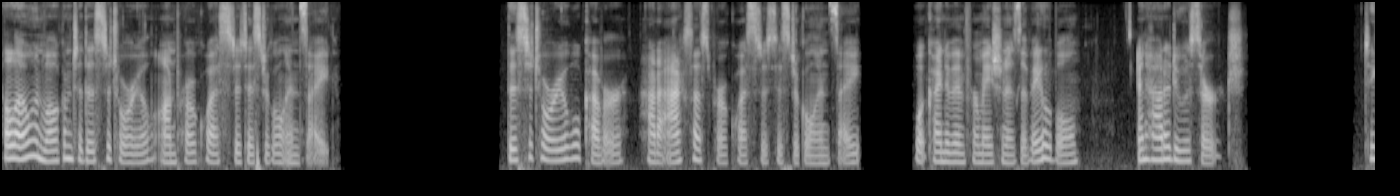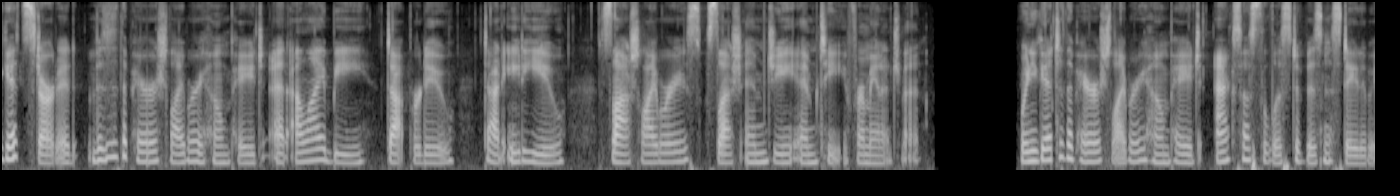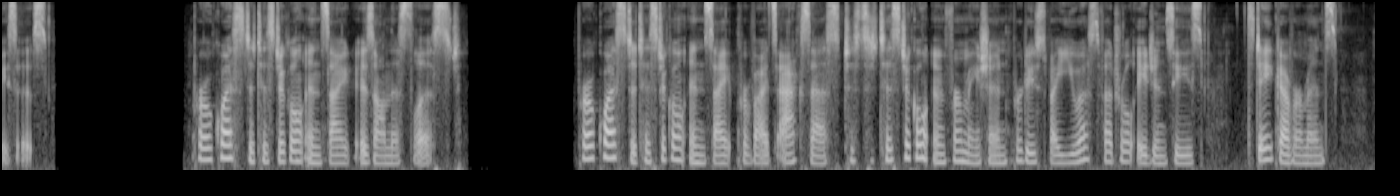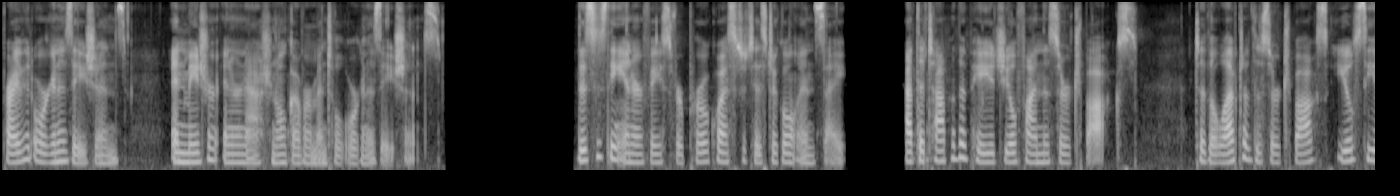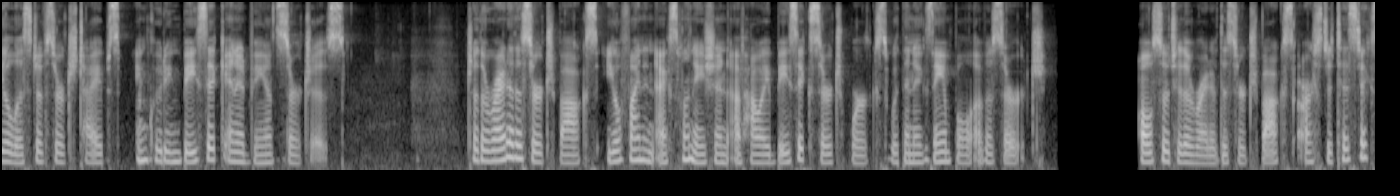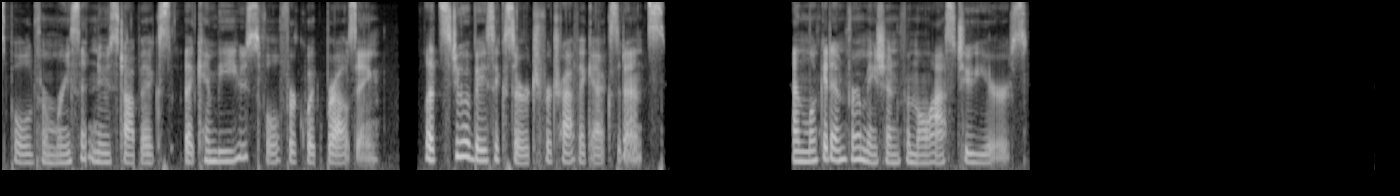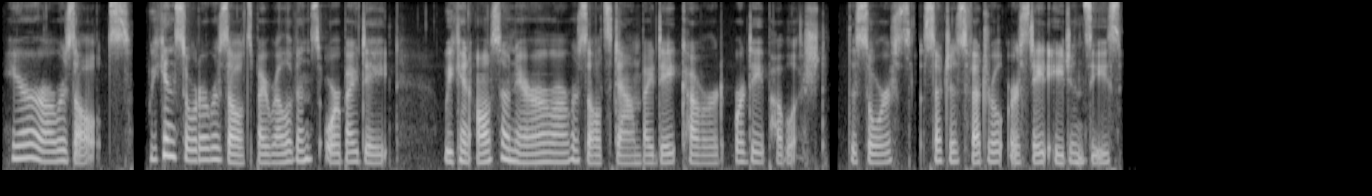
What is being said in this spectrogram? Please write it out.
Hello and welcome to this tutorial on ProQuest Statistical Insight. This tutorial will cover how to access ProQuest Statistical Insight, what kind of information is available, and how to do a search. To get started, visit the Parrish Library homepage at lib.purdue.edu slash libraries slash mgmt for management. When you get to the Parrish Library homepage, access the list of business databases. ProQuest Statistical Insight is on this list. ProQuest Statistical Insight provides access to statistical information produced by U.S. federal agencies, state governments, private organizations, and major international governmental organizations. This is the interface for ProQuest Statistical Insight. At the top of the page, you'll find the search box. To the left of the search box, you'll see a list of search types, including basic and advanced searches. To the right of the search box, you'll find an explanation of how a basic search works with an example of a search. Also to the right of the search box are statistics pulled from recent news topics that can be useful for quick browsing. Let's do a basic search for traffic accidents and look at information from the last two years. Here are our results. We can sort our results by relevance or by date we can also narrow our results down by date covered or date published, the source, such as federal or state agencies,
